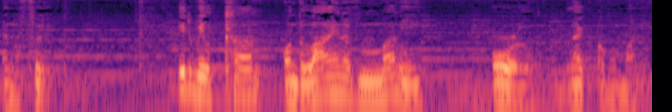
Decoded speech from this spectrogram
and food, it will come on the line of money or lack of money,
